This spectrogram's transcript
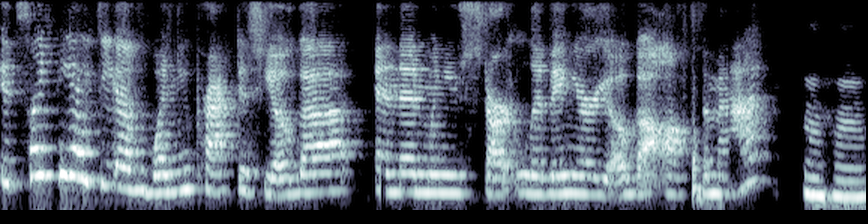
it's like the idea of when you practice yoga and then when you start living your yoga off the mat. Mm-hmm.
